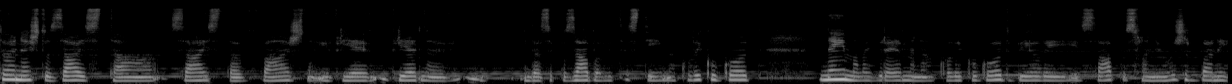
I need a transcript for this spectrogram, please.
to je nešto zaista, zaista važno i vrijedno je da se pozabavite s time. Koliko god ne imali vremena, koliko god bili zaposleni, užrbani,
